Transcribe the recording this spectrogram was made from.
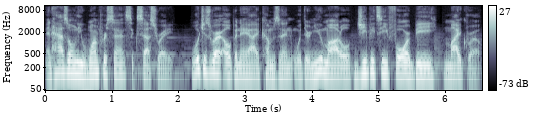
and has only 1% success rate, which is where OpenAI comes in with their new model, GPT-4b Micro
